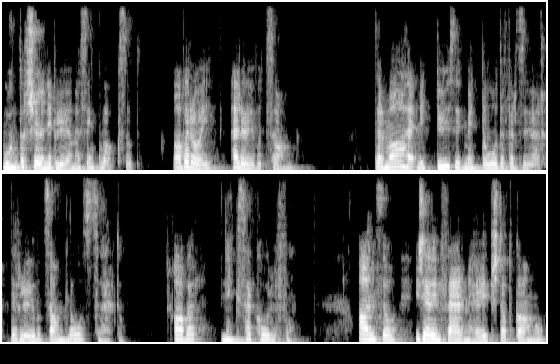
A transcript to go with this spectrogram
Wunderschöne Blumen sind gewachsen, aber auch ein Löwenzahn. Der Mann hat mit tausend Methoden versucht, den Löwenzahn loszuwerden. Aber nichts hat geholfen. Also ist er in ferne Hauptstadt gegangen,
